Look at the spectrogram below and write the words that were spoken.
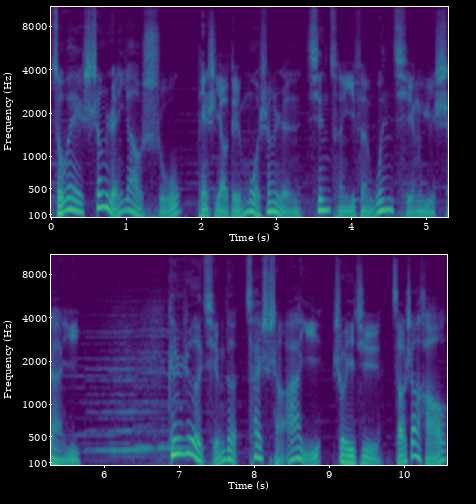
所谓生人要熟，便是要对陌生人心存一份温情与善意。跟热情的菜市场阿姨说一句“早上好”，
